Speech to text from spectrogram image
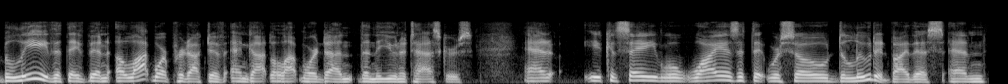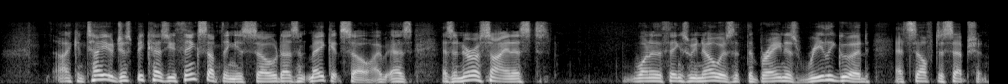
believe that they've been a lot more productive and gotten a lot more done than the unitaskers. And you could say, well, why is it that we're so deluded by this? And I can tell you, just because you think something is so doesn't make it so. As as a neuroscientist, one of the things we know is that the brain is really good at self-deception.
